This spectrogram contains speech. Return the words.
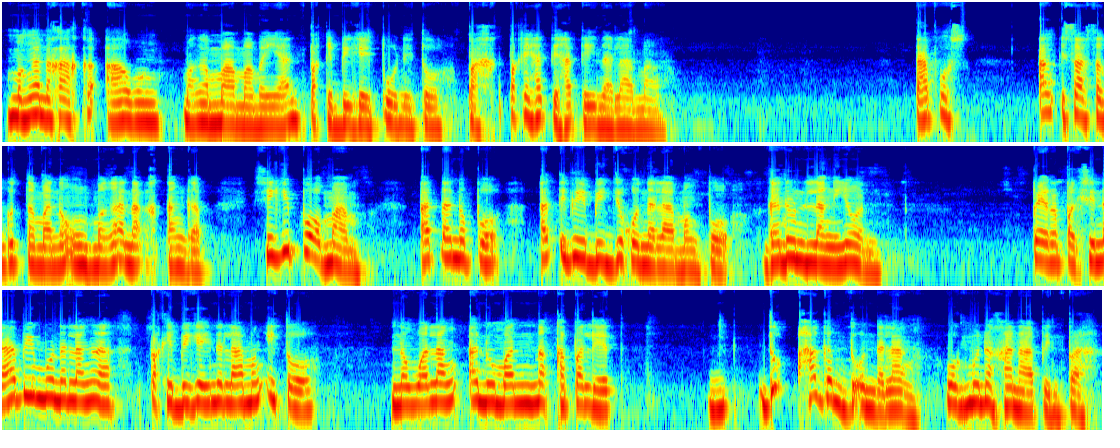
mga nakakaawang mga mamamayan, pakibigay po nito. Pa, pakihati-hati na lamang. Tapos, ang isasagot naman ng mga nakatanggap, sige po ma'am, at ano po, at ibibidyo ko na lamang po. Ganun lang yon. Pero pag sinabi mo na lang na pakibigay na lamang ito, na walang anuman na kapalit, do, hanggang doon na lang. Huwag mo nang hanapin pa.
